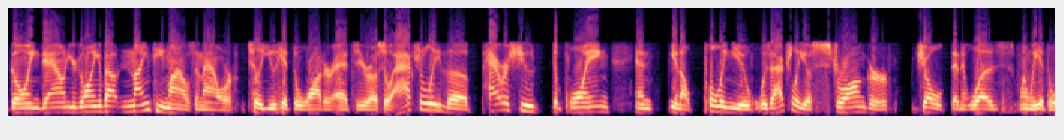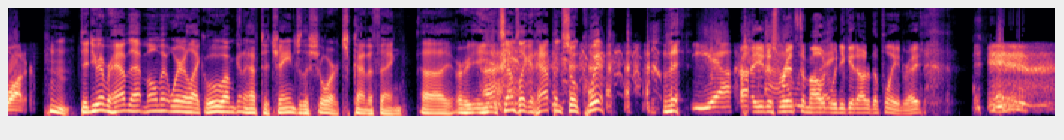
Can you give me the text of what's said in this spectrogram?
going down, you're going about 90 miles an hour till you hit the water at zero. So actually, the parachute deploying and you know pulling you was actually a stronger jolt than it was when we hit the water. Hmm. Did you ever have that moment where, like, oh, I'm going to have to change the shorts kind of thing? Uh, or it sounds like it happened so quick. that- Yeah, Uh, you just rinse them out when you get out of the plane, right?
